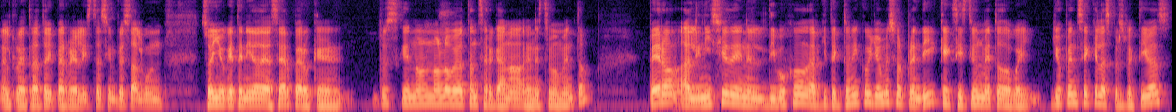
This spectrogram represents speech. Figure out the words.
El retrato hiperrealista siempre es algún sueño que he tenido de hacer, pero que pues que no, no lo veo tan cercano en este momento. Pero al inicio de, en el dibujo arquitectónico yo me sorprendí que existía un método, güey. Yo pensé que las perspectivas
